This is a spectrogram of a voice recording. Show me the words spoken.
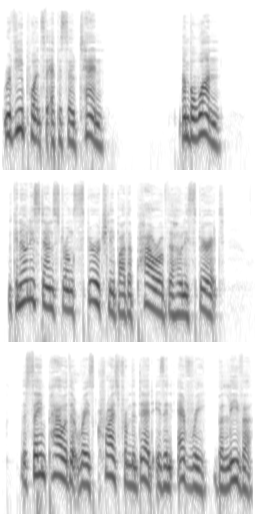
review points for episode 10. Number one, we can only stand strong spiritually by the power of the Holy Spirit. The same power that raised Christ from the dead is in every believer.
